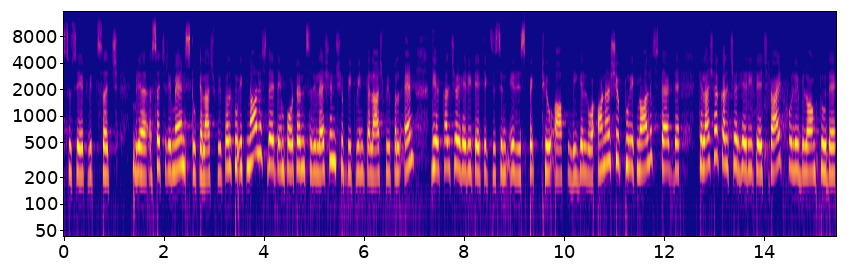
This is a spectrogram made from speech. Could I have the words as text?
associated with such, uh, such remains to Kailash people, to acknowledge that the importance relationship between Kailash people and their culture heritage exists in irrespective of legal ownership, to acknowledge that the Kailasha culture heritage rightfully belong to the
